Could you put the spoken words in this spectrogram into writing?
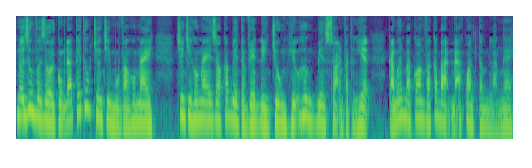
Nội dung vừa rồi cũng đã kết thúc chương trình Mùa vàng hôm nay. Chương trình hôm nay do các biên tập viên Đình Trung, Hữu Hưng biên soạn và thực hiện. Cảm ơn bà con và các bạn đã quan tâm lắng nghe.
